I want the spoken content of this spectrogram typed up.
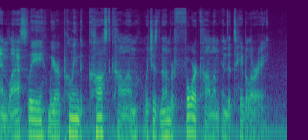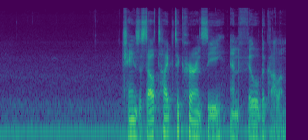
And lastly, we are pulling the cost column, which is the number 4 column in the table array. Change the cell type to currency and fill the column.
